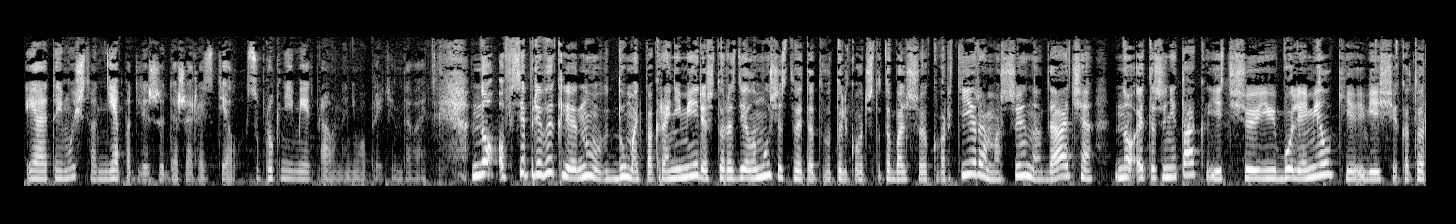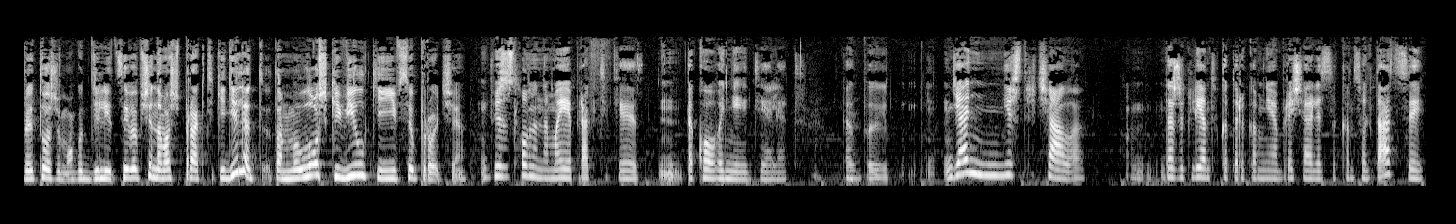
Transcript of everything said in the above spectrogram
и это имущество не подлежит даже разделу. Супруг не имеет права на него претендовать. Но все привыкли, ну, думать, по крайней мере, что раздел имущества – это вот только вот что-то большое, квартира, машина, дача, но это же не так, есть еще и более мелкие вещи, которые тоже могут делиться. И вообще на вашей практике делят там ложки, вилки и все прочее? Безусловно, на моей практике такого не делят. Как бы я не встречала даже клиентов, которые ко мне обращались за консультацией,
